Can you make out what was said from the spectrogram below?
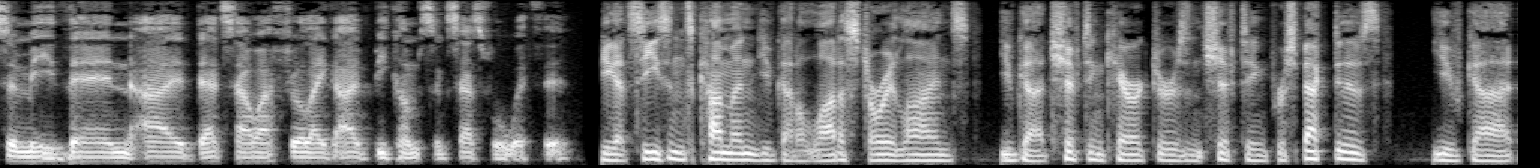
to me, then I that's how I feel like I've become successful with it. You got seasons coming, you've got a lot of storylines, you've got shifting characters and shifting perspectives, you've got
